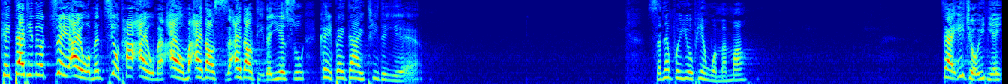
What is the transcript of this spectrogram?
可以代替那个最爱我们、只有他爱我们、爱我们爱到死、爱到底的耶稣，可以被代替的耶。神那不会诱骗我们吗？在一九一年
